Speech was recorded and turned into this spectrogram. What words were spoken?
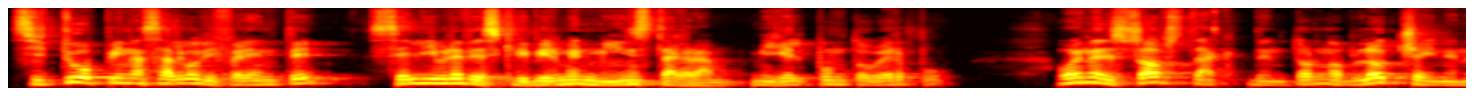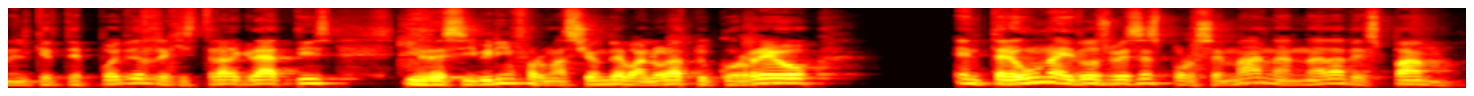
Si tú opinas algo diferente, sé libre de escribirme en mi Instagram, miguel.verpo, o en el Substack de entorno blockchain en el que te puedes registrar gratis y recibir información de valor a tu correo entre una y dos veces por semana, nada de spam,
